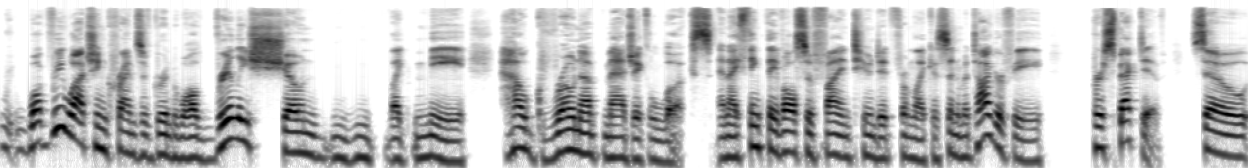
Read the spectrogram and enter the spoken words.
what rewatching Crimes of Grindelwald really shown like me how grown up magic looks, and I think they've also fine tuned it from like a cinematography perspective. So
